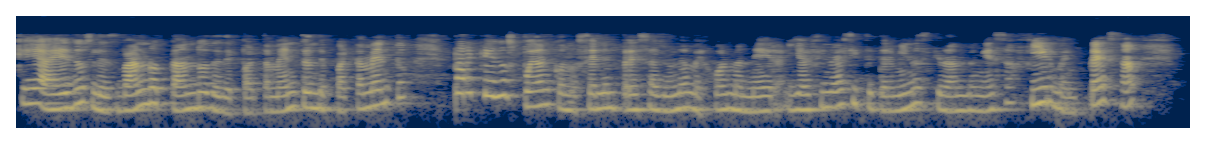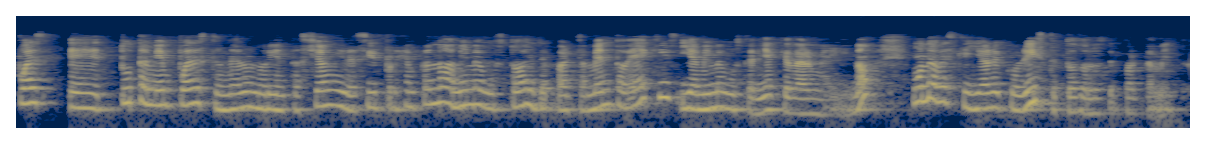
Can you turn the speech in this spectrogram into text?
que a ellos les van rotando de departamento en departamento para que ellos puedan conocer la empresa de una mejor manera. Y al final si te terminas quedando en esa firma empresa, pues eh, tú también puedes tener una orientación y decir, por ejemplo, no, a mí me gustó el departamento X y a mí me gustaría quedarme ahí, ¿no? Una vez que ya recorriste todos los departamentos.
